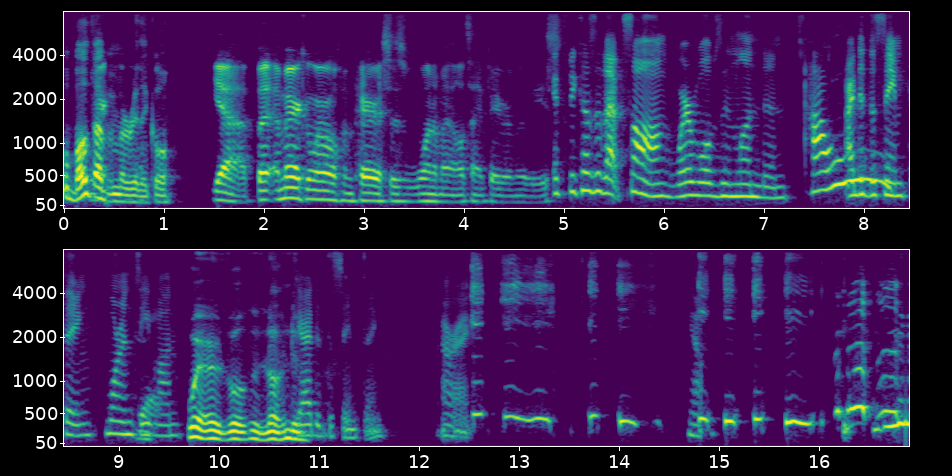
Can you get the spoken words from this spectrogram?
Well, both of them are really cool. Yeah, but American Werewolf in Paris is one of my all-time favorite movies. it's because of that song, Werewolves in London. I did the same thing. Warren Yeah. Zevon. Werewolf in London. Yeah, I did the same thing. All right. Yeah. It's a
